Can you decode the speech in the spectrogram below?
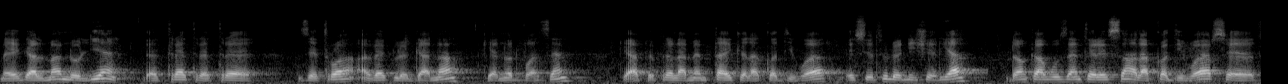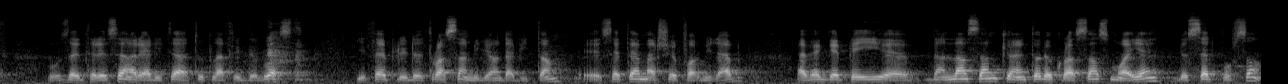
mais également nos liens très, très, très étroits avec le Ghana, qui est notre voisin, qui a à peu près la même taille que la Côte d'Ivoire, et surtout le Nigeria. Donc, en vous intéressant à la Côte d'Ivoire, vous vous intéressez en réalité à toute l'Afrique de l'Ouest, qui fait plus de 300 millions d'habitants, et c'est un marché formidable avec des pays euh, dans l'ensemble qui ont un taux de croissance moyen de 7%.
